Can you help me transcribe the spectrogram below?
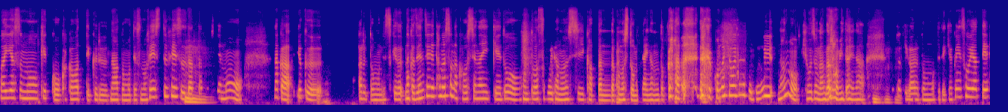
バイアスも結構関わってくるなと思ってその face to face だったとしても、なんかよくあると思うんですけどなんか全然楽しそうな顔してないけど本当はすごい楽しかったんだ、はい。この人みたいなのとか。なんかこの表情ってどういう何の表情なんだろうみたいな時があると思ってて逆にそうやって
